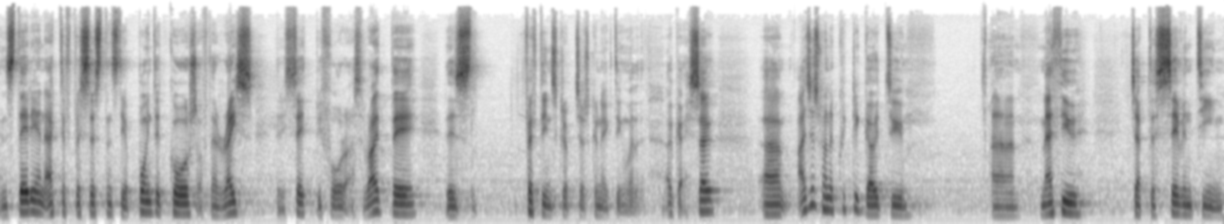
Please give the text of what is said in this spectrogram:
and steady and active persistence the appointed course of the race that is set before us. Right there, there's 15 scriptures connecting with it. Okay, so um, I just want to quickly go to uh, Matthew chapter 17.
